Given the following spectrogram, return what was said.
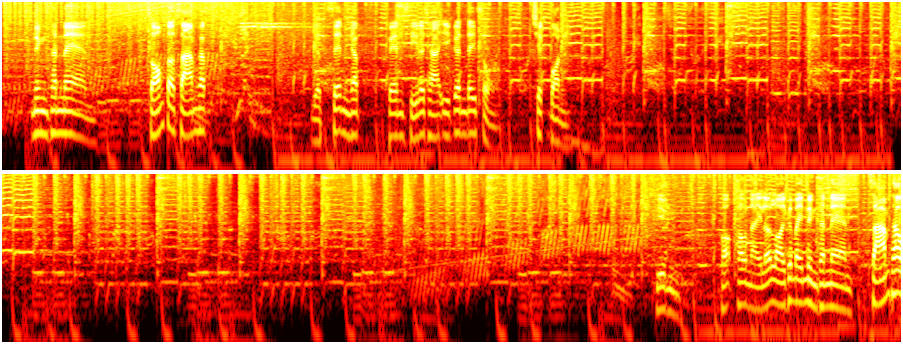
1 คะแนน 2 ต่อ 3 ครับ เหยียบเส้นครับ เป็นศรีราชาอีเกิลได้ส่งเช็คบอลิมพ์เคาะเข้าในแล้วลอยขึ้นไป 1 คะแนน 3 เท่า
